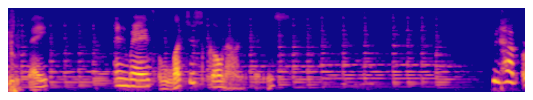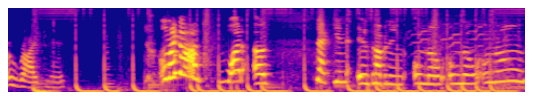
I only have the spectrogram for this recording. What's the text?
you would say. Anyways, let's just go now anyways. We have arrived, miss. Oh my god! What a second is happening. Oh no, oh no, oh no.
